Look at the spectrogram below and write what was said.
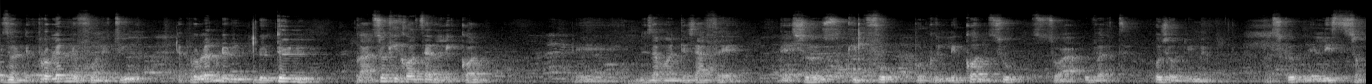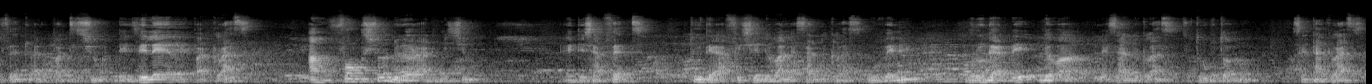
ils ont des problèmes de fourniture, des problèmes de, de tenue. En ce qui concerne l'école, et nous avons déjà fait des choses qu'il faut pour que l'école soit ouverte aujourd'hui même. Parce que les listes sont faites, la répartition des élèves par classe en fonction de leur admission est déjà faite. Tout est affiché devant la salle de classe. Vous venez, vous regardez devant les salles de classe, tu trouves ton nom. C'est ta classe.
